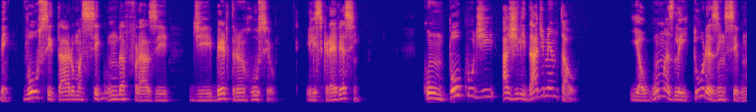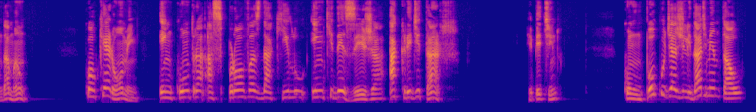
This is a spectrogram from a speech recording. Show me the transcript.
Bem, vou citar uma segunda frase de Bertrand Russell. Ele escreve assim: Com um pouco de agilidade mental e algumas leituras em segunda mão, qualquer homem encontra as provas daquilo em que deseja acreditar. Repetindo, com um pouco de agilidade mental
